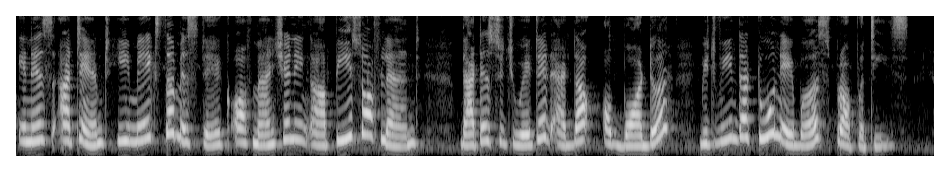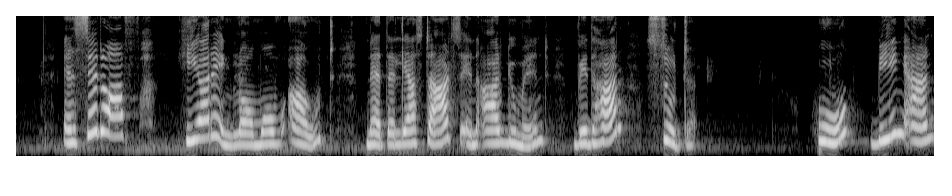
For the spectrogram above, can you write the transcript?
in his attempt, he makes the mistake of mentioning a piece of land that is situated at the border between the two neighbors' properties. Instead of hearing Lomov out, Natalia starts an argument with her suitor, who, being an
